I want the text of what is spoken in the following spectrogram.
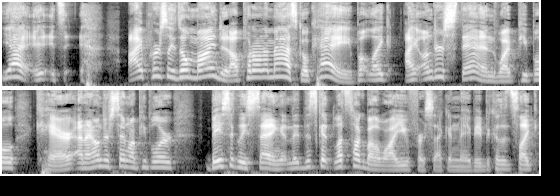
yeah, it's I personally don't mind it. I'll put on a mask, okay. But like, I understand why people care, and I understand why people are basically saying, and this get let's talk about the YU for a second, maybe, because it's like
